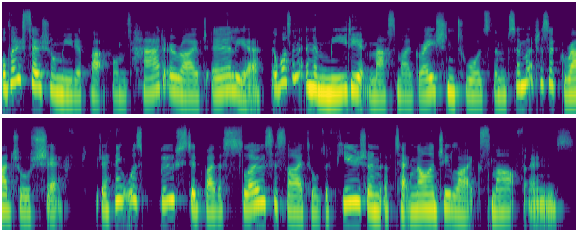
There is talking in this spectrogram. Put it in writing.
Although social media platforms had arrived earlier, there wasn't an immediate mass migration towards them so much as a gradual shift, which I think was boosted by the slow societal diffusion of technology like smartphones.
